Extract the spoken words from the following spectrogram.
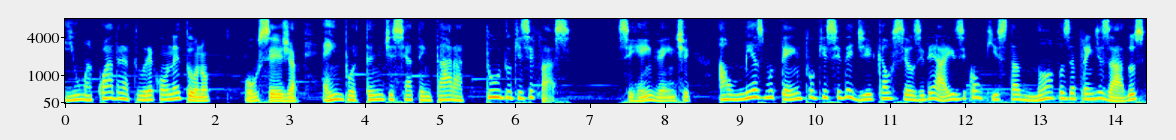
e uma quadratura com Netuno ou seja, é importante se atentar a tudo que se faz. Se reinvente ao mesmo tempo que se dedica aos seus ideais e conquista novos aprendizados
